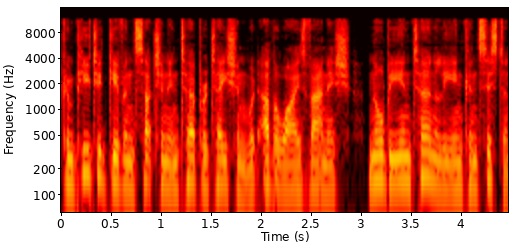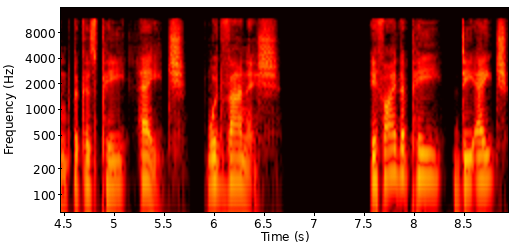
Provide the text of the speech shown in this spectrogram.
computed given such an interpretation would otherwise vanish, nor be internally inconsistent because ph would vanish. If either p, dh,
